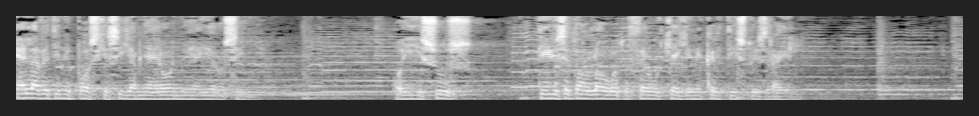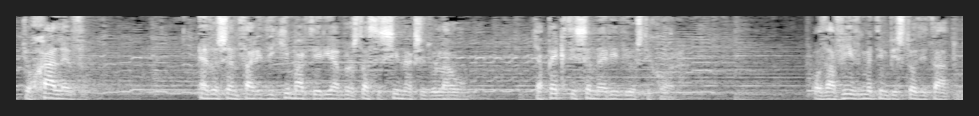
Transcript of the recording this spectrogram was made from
έλαβε την υπόσχεση για μια αιώνια ιεροσύνη. Ο Ιησούς τήρησε τον Λόγο του Θεού και έγινε κριτής του Ισραήλ. Και ο Χάλευ έδωσε ενθαρρυντική μαρτυρία μπροστά στη σύναξη του λαού και απέκτησε μερίδιο στη χώρα. Ο Δαβίδ με την πιστότητά του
